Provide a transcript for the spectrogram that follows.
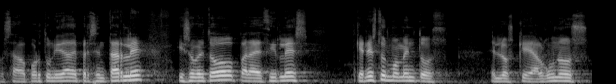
esta oportunidad de presentarle y sobre todo para decirles que en estos momentos en los que algunos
